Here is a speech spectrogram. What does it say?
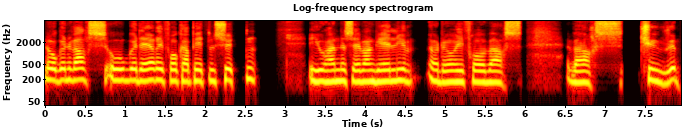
noen vers òg der ifra kapittel 17 i Johannes evangelium, og da ifra vers, vers 20.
